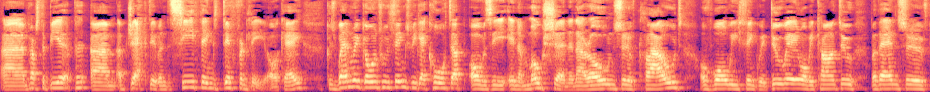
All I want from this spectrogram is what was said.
um, perhaps to be um, objective and to see things differently. Okay, because when we're going through things, we get caught up obviously in emotion and our own sort of cloud of what we think we're doing, what we can't do. But then sort of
